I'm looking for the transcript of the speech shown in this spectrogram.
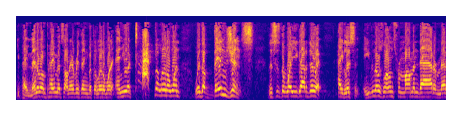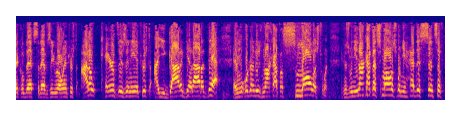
You pay minimum payments on everything but the little one, and you attack the little one with a vengeance. This is the way you got to do it. Hey, listen, even those loans from mom and dad or medical debts that have zero interest, I don't care if there's any interest. I, you got to get out of debt. And what we're going to do is knock out the smallest one. Because when you knock out that smallest one, you have this sense of,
